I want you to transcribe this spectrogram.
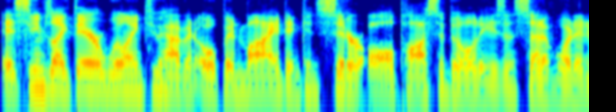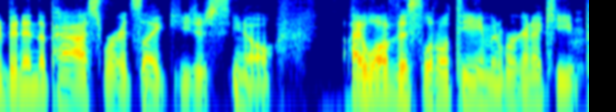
it seems like they are willing to have an open mind and consider all possibilities instead of what it had been in the past, where it's like you just, you know, I love this little team and we're gonna keep,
